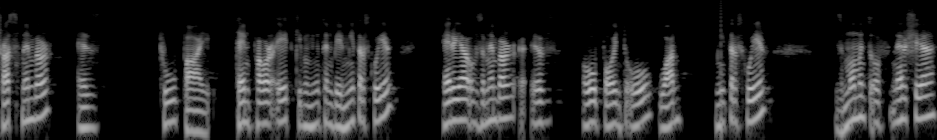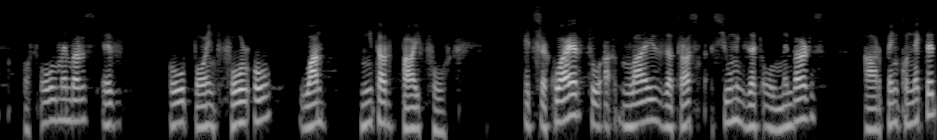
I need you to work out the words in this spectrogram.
truss member is 2 pi 10 power 8 kilonewton per meter square. Area of the member is 0.01 meter square. The moment of inertia of all members is 0.401 meter pi 4. It's required to analyze the truss assuming that all members are pin connected.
